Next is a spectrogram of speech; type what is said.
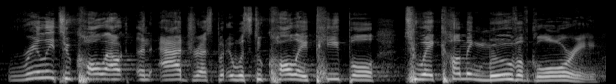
really to call out an address, but it was to call a people to a coming move of glory.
